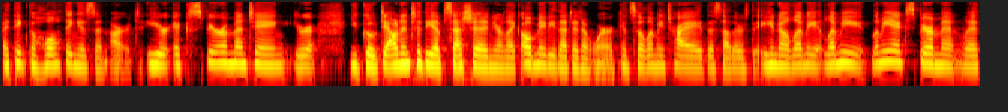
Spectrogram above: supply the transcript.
I think the whole thing is an art. You're experimenting you're you go down into the obsession you're like oh maybe that didn't work and so let me try this other thing you know let me let me let me experiment with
